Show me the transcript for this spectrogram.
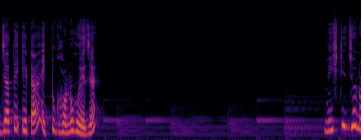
যাতে এটা একটু ঘন হয়ে যায়। মিষ্টির জন্য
